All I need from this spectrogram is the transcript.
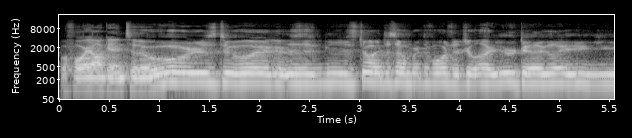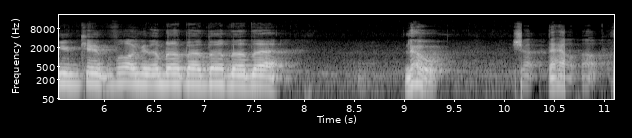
before y'all get into the, oh, it's too it's too to the 4th of July, you're dead you can't blah blah blah blah blah blah. No! Shut the hell up.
